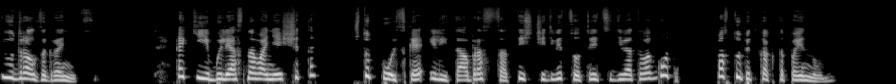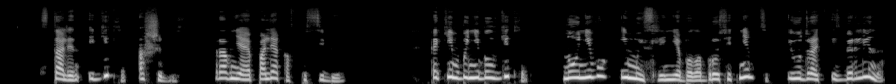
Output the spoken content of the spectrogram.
и удрал за границу. Какие были основания считать, что польская элита образца 1939 года поступит как-то по-иному? Сталин и Гитлер ошиблись, равняя поляков по себе. Каким бы ни был Гитлер, но у него и мысли не было бросить немцев и удрать из Берлина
